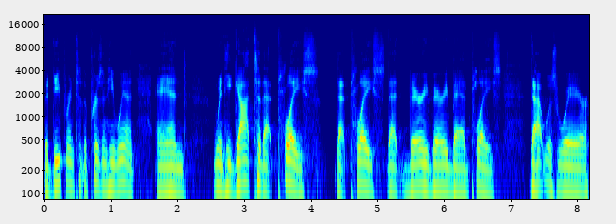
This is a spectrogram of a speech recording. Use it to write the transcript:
The deeper into the prison he went. And when he got to that place that place that very very bad place that was where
